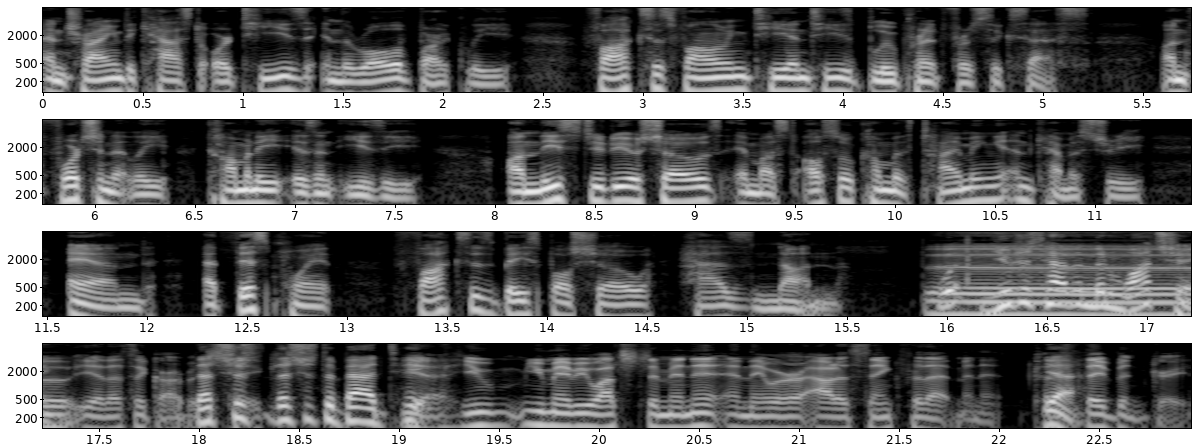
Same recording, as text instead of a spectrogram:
And trying to cast Ortiz in the role of Barkley, Fox is following TNT's blueprint for success. Unfortunately, comedy isn't easy. On these studio shows, it must also come with timing and chemistry, and at this point, Fox's baseball show has none. What- you just haven't been watching. Yeah, that's a garbage. That's just take. that's just a bad take. yeah. You you maybe watched a minute and they were out of sync for that minute because Yeah. they've been great.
